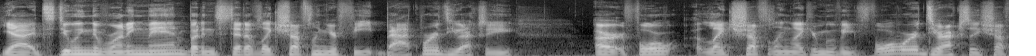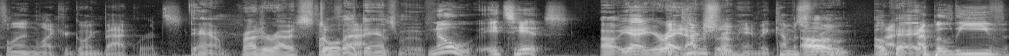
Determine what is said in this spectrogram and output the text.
Yeah, it's doing the running man, but instead of like shuffling your feet backwards, you actually or for like shuffling like you're moving forwards, you're actually shuffling like you're going backwards. damn. Roger Rabbit stole that fact. dance move. No, it's his. Oh yeah, you're right. it comes actually, from him. It comes Oh, from okay. I, I believe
